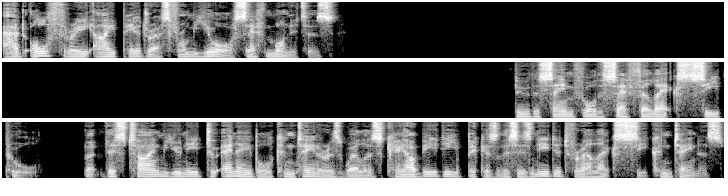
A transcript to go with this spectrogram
add all three IP address from your Ceph monitors. Do the same for the Ceph LXC pool but this time you need to enable container as well as KRBD because this is needed for LXC containers.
